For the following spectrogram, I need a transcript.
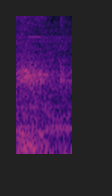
dead.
